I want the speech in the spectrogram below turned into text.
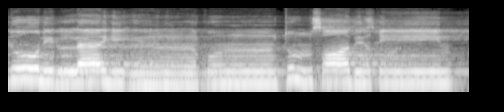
دون الله إن كنتم صادقين.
